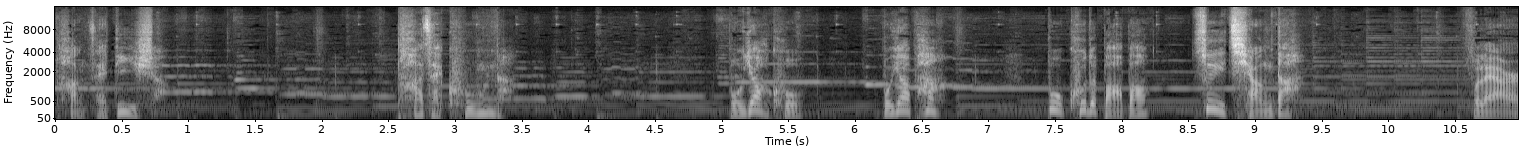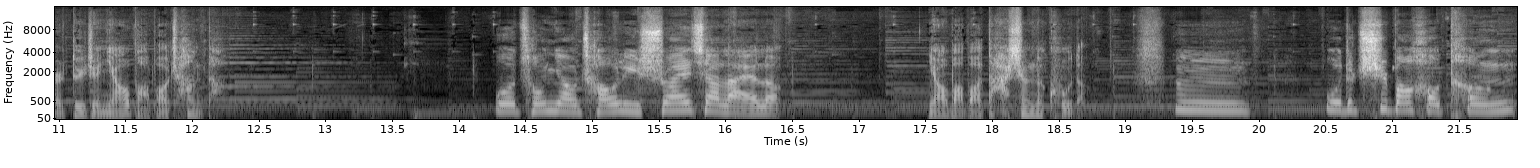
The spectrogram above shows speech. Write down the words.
躺在地上，他在哭呢。不要哭，不要怕，不哭的宝宝最强大。弗莱尔对着鸟宝宝唱道：“我从鸟巢里摔下来了。”鸟宝宝大声的哭道：“嗯。”我的翅膀好疼。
